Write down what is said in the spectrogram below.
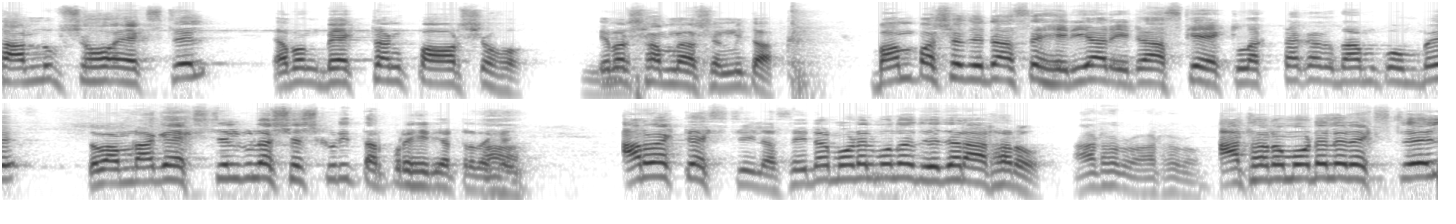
সানরুফ সহ এক্সটেল এবং ব্যাকট্রাং পাওয়ার সহ। এবার সামনে আসেন মিতা। বাম পাশে যেটা আছে হেরিয়ার এটা আজকে এক লাখ টাকা দাম কমবে। তবে আমরা আগে এক্সটেলগুলা শেষ করি তারপরে হেরিয়ারটা দেখাই। আরও একটা এক্সটেল আছে এটার মডেল মনে হয় দুই হাজার আঠারো। আঠারো আঠারো। আঠারো মডেলের এক্সটেল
